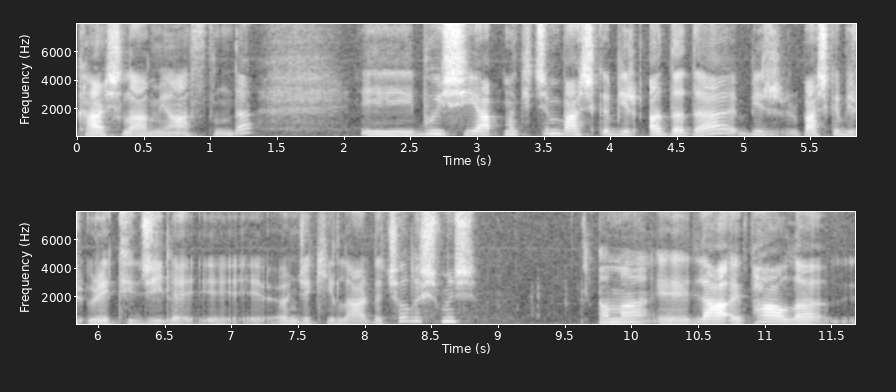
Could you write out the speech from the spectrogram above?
karşılanmıyor aslında. E, bu işi yapmak için başka bir adada bir başka bir üreticiyle e, önceki yıllarda çalışmış. Ama e, La e, Paula e,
